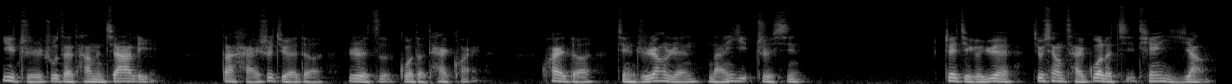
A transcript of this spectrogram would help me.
一直住在他们家里，但还是觉得日子过得太快，快得简直让人难以置信。这几个月就像才过了几天一样。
